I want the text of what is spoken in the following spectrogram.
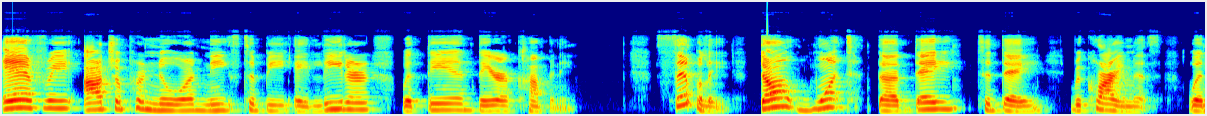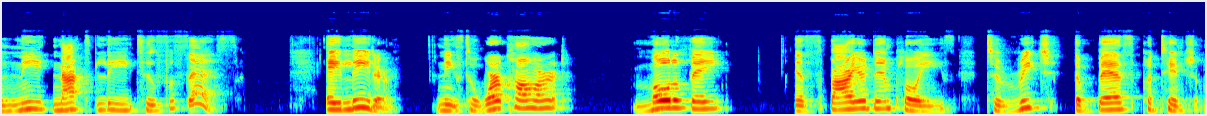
Every entrepreneur needs to be a leader within their company. Simply don't want the day to day requirements will need not lead to success. A leader needs to work hard, motivate, inspire the employees to reach the best potential,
